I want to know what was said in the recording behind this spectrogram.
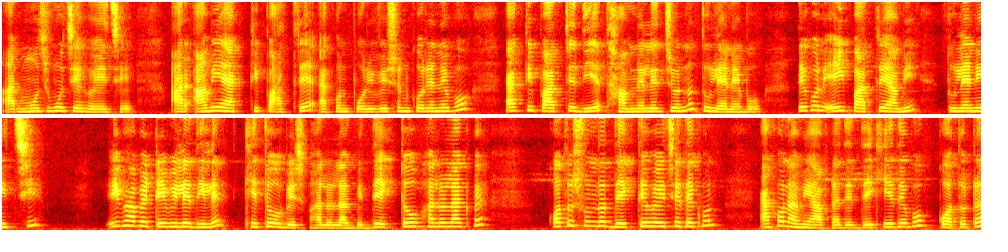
আর মুচমুচে হয়েছে। আর আমি একটি পাত্রে এখন পরিবেশন করে নেব। একটি পাত্রে দিয়ে থামনেলের জন্য তুলে নেব। দেখুন, এই পাত্রে আমি তুলে নিচ্ছি। এইভাবে টেবিলে দিলে খেতেও বেশ ভালো লাগবে, দেখতেও ভালো লাগবে। কত সুন্দর দেখতে হয়েছে, দেখুন। এখন আমি আপনাদের দেখিয়ে দেব কতটা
